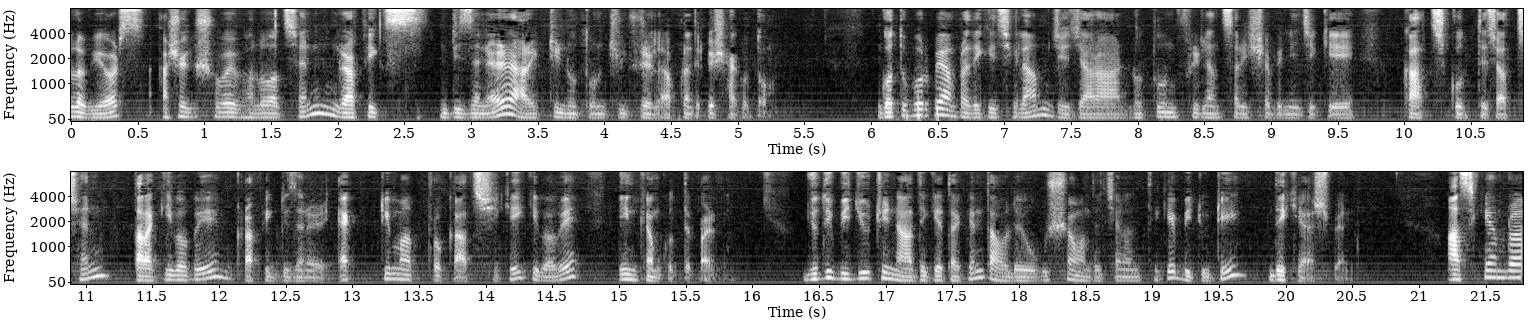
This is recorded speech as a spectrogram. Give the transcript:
হ্যালো ভিউয়ার্স আশা করি সবাই ভালো আছেন। গ্রাফিক্স ডিজাইনের আরেকটি নতুন টিউটোরিয়াল আপনাদেরকে স্বাগতম। গত পর্বে আমরা দেখেছিলাম যে যারা নতুন ফ্রিল্যান্সার হিসাবে নিজেকে কাজ করতে চাচ্ছেন, তারা কীভাবে গ্রাফিক ডিজাইনের একটি মাত্র কাজ শিখে কীভাবে ইনকাম করতে পারেন। যদি ভিডিওটি না দেখে থাকেন, তাহলে অবশ্যই আমাদের চ্যানেল থেকে ভিডিওটি দেখে আসবেন। আজকে আমরা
